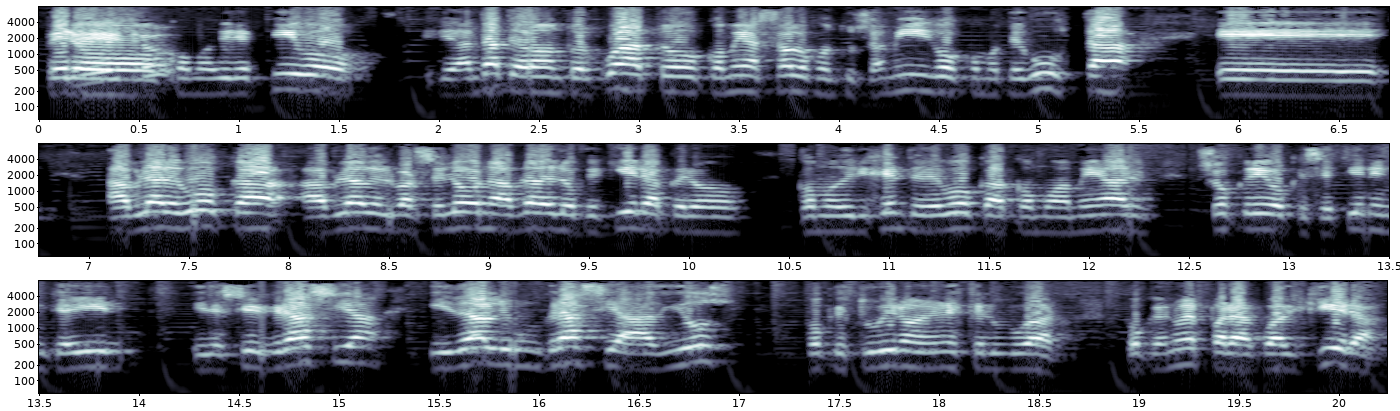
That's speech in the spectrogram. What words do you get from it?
pero como directivo, eh, andate a Don Torcuato, comé asado con tus amigos, como te gusta, eh, habla de Boca, habla del Barcelona, habla de lo que quiera, pero como dirigente de Boca, como Ameal, yo creo que se tienen que ir y decir gracias y darle un gracias a Dios porque estuvieron en este lugar, porque no es para cualquiera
